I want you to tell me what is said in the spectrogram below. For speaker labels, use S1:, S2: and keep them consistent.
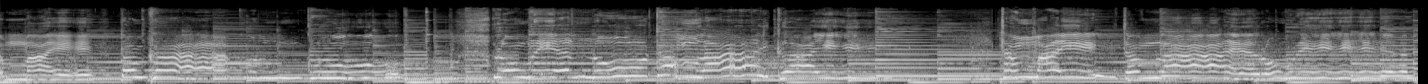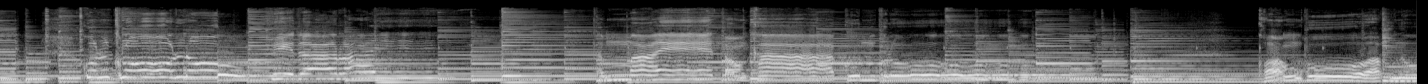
S1: ทำไมต้องฆ่าคุณครู โรงเรียนหนูทำร้ายใคร ทำไมทำลายโรงเรียน คุณครูหนูผิดอะไร ทำไมต้องฆ่าคุณครูของพวกหนู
